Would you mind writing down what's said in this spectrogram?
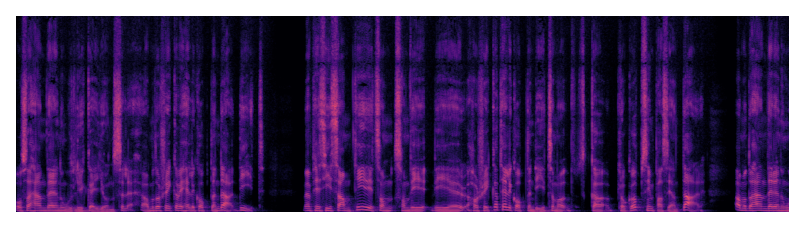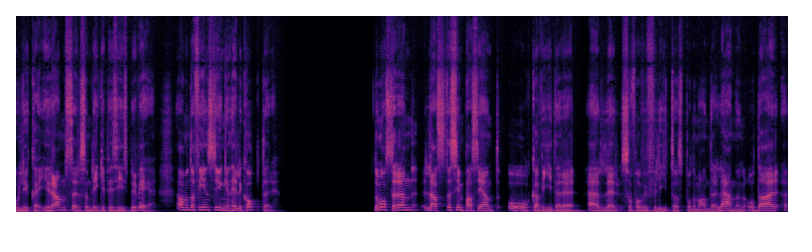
och så händer en olycka i Junsele, ja men då skickar vi helikoptern där, dit. Men precis samtidigt som, som vi, vi har skickat helikoptern dit som ska plocka upp sin patient där, ja men då händer en olycka i Ramsel som ligger precis bredvid. Ja men då finns det ju ingen helikopter. Då måste den lasta sin patient och åka vidare eller så får vi förlita oss på de andra länen och där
